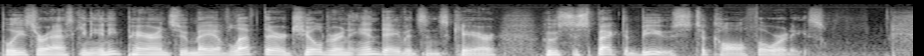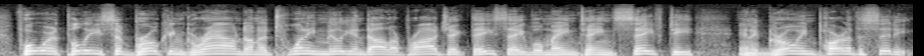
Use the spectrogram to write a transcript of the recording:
Police are asking any parents who may have left their children in Davidson's care who suspect abuse to call authorities. Fort Worth police have broken ground on a $20 million project they say will maintain safety in a growing part of the city.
